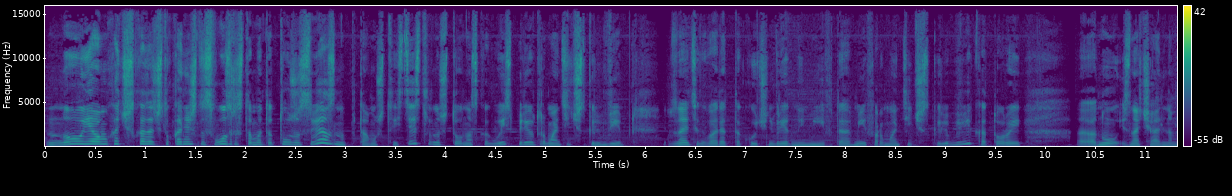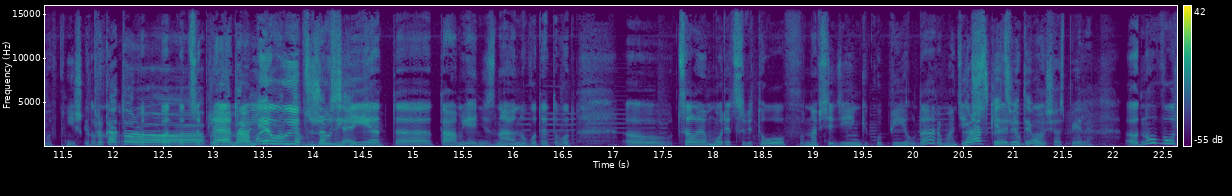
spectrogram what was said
Ну, я вам хочу сказать, что, конечно, с возрастом это тоже связано, потому что, естественно, что у нас как бы есть период романтической любви. Знаете, говорят такой очень вредный миф, да, миф о романтической любви, который э, ну, изначально мы в книжках И про которого- под- подцепляем про Ромео и да. Джульетта, там, я не знаю, ну вот это вот э, целое море цветов на все деньги купил, да, романтическая Городские цветы любовь. вот сейчас пели. Э, Ну, вот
